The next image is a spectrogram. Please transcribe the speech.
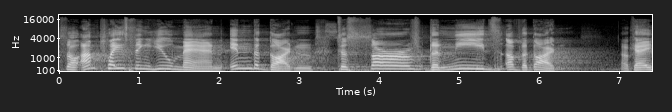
So I'm placing you, man, in the garden to serve the needs of the garden. Okay?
